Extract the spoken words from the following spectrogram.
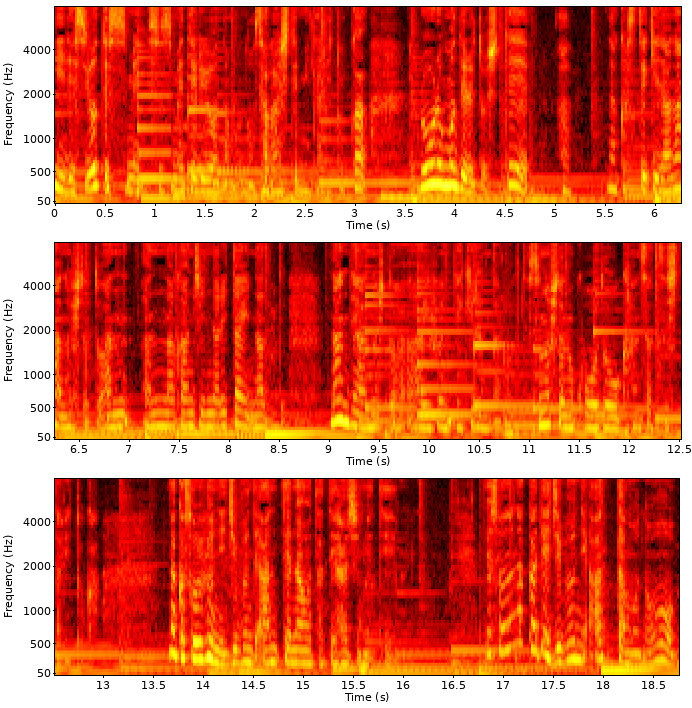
いいですよって勧め勧めてるようなものを探してみたりとかロールモデルとしてあなんか素敵だなあの人とあんあんな感じになりたいなってなんであの人はああいう風にできるんだろうってその人の行動を観察したりとかなんかそういう風に自分でアンテナを立て始めてでその中で自分に合ったものを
